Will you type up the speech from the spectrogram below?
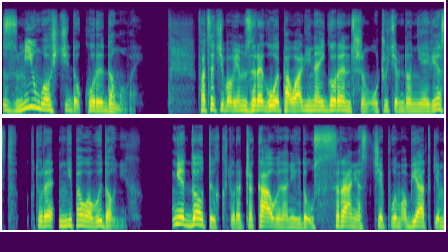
z miłości do kury domowej. Faceci bowiem z reguły pałali najgorętszym uczuciem do niewiast, które nie pałały do nich. Nie do tych, które czekały na nich do usrania z ciepłym obiadkiem,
